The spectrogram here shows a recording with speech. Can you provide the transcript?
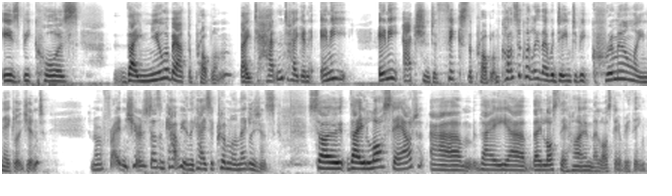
is because they knew about the problem. They hadn't taken any any action to fix the problem. Consequently, they were deemed to be criminally negligent. And I'm afraid insurance doesn't cover you in the case of criminal negligence. So they lost out. Um, they uh, they lost their home. They lost everything.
